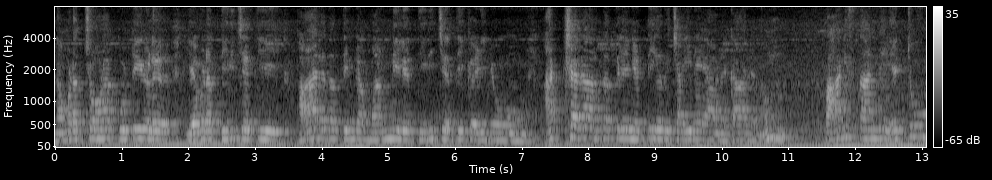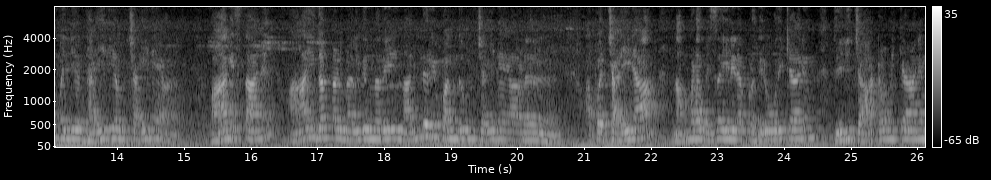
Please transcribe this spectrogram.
നമ്മുടെ ചോണക്കുട്ടികൾ എവിടെ തിരിച്ചെത്തി? ഭാരതത്തിന്റെ മണ്ണിൽ തിരിച്ചെത്തി കഴിഞ്ഞു. അക്ഷരാർത്ഥത്തിൽ ഞെട്ടിയത് ചൈനയാണ്. കാരണം പാകിസ്ഥാന്റെ ഏറ്റവും വലിയ ധൈര്യം ചൈനയാണ്. പാകിസ്ഥാന് ആയുധങ്ങൾ നൽകുന്നതിൽ നല്ലൊരു പങ്കും ചൈനയാണ്. അപ്പൊ ചൈന നമ്മുടെ മിസൈലിനെ പ്രതിരോധിക്കാനും തിരിച്ചാക്രമിക്കാനും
